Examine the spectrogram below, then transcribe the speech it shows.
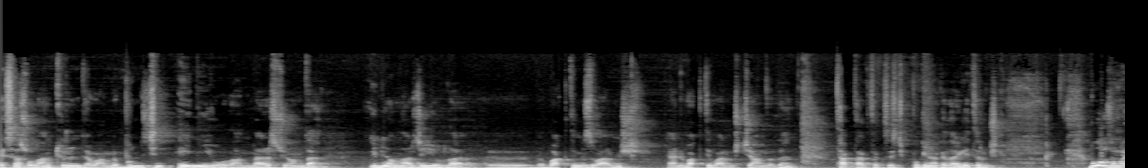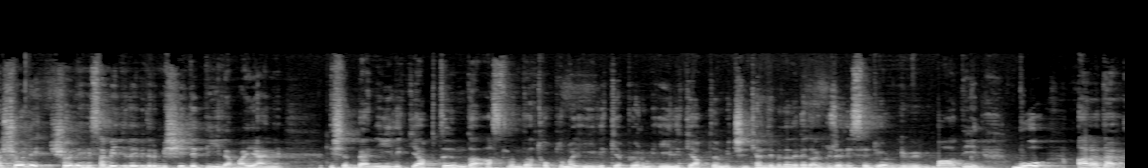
Esas olan türün devamı. Bunun için en iyi olan versiyonda milyonlarca yılda e, vaktimiz varmış. Yani vakti varmış canlıda. Tak tak tak seçip bugüne kadar getirmiş. Bu o zaman şöyle şöyle hesap edilebilir bir şey de değil ama yani işte ben iyilik yaptığımda aslında topluma iyilik yapıyorum. İyilik yaptığım için kendimi de ne kadar güzel hissediyorum gibi bir bağ değil. Bu arada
